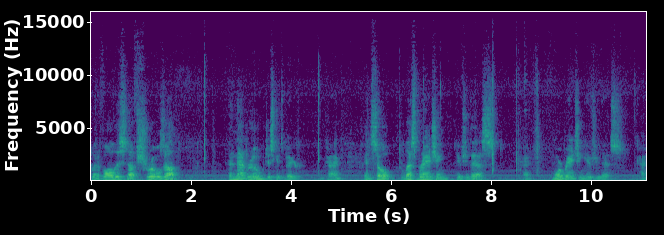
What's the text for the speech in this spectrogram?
but if all this stuff shrivels up, then that room just gets bigger, okay? And so less branching gives you this, okay? More branching gives you this, okay?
